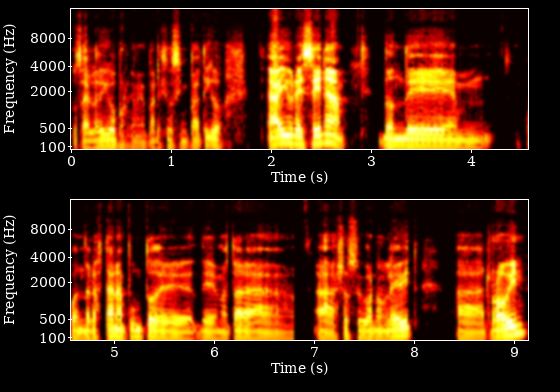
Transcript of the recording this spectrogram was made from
o sea, lo digo porque me pareció simpático. Hay una escena donde mm, cuando lo están a punto de, matar a, a Joseph Gordon-Levitt, a Robin,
